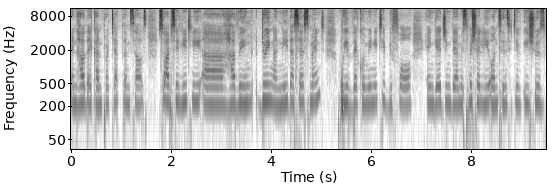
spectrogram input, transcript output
and how they can protect themselves. So absolutely uh, having, doing a need assessment with the community before engaging them, especially on sensitive issues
